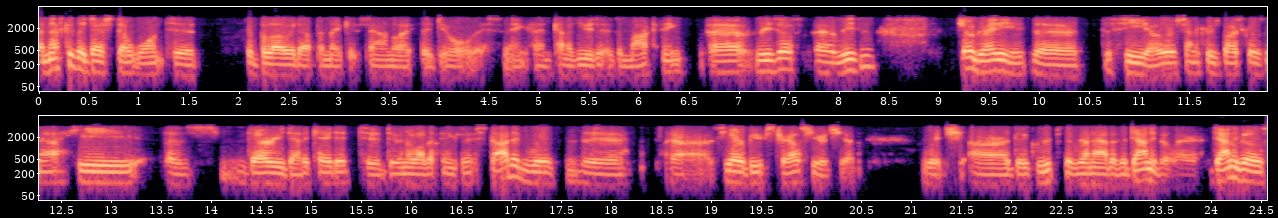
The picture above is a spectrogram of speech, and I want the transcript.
and that's because they just don't want to to blow it up and make it sound like they do all this thing and kind of use it as a marketing uh, resource uh, reason. Joe Graney, the the CEO of Santa Cruz Bicycles now, he is very dedicated to doing a lot of things. And it started with the uh, Sierra Buttes Trail Stewardship, which are the groups that run out of the Downieville area. Downieville's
